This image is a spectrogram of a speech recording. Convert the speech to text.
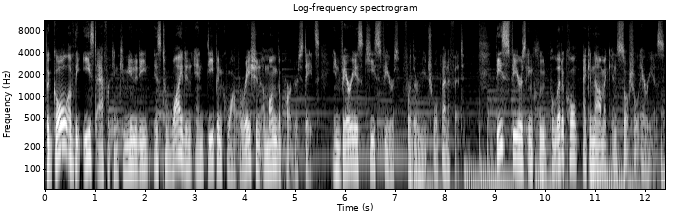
The goal of the East African community is to widen and deepen cooperation among the partner states in various key spheres for their mutual benefit. These spheres include political, economic, and social areas.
